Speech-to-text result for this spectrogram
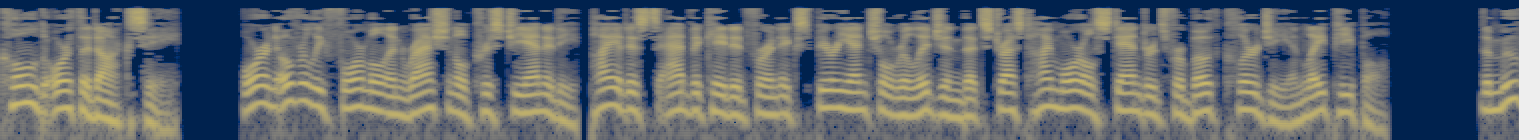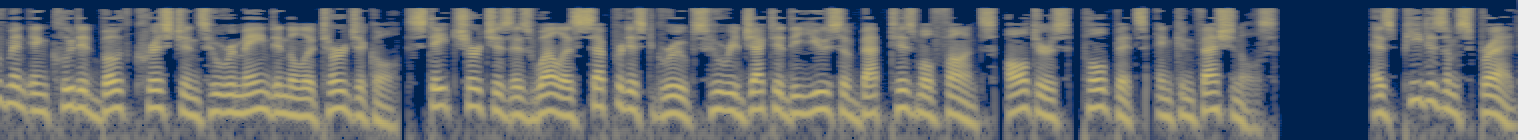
«cold orthodoxy» or an overly formal and rational Christianity, Pietists advocated for an experiential religion that stressed high moral standards for both clergy and lay people. The movement included both Christians who remained in the liturgical, state churches as well as separatist groups who rejected the use of baptismal fonts, altars, pulpits, and confessionals. As Pietism spread,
